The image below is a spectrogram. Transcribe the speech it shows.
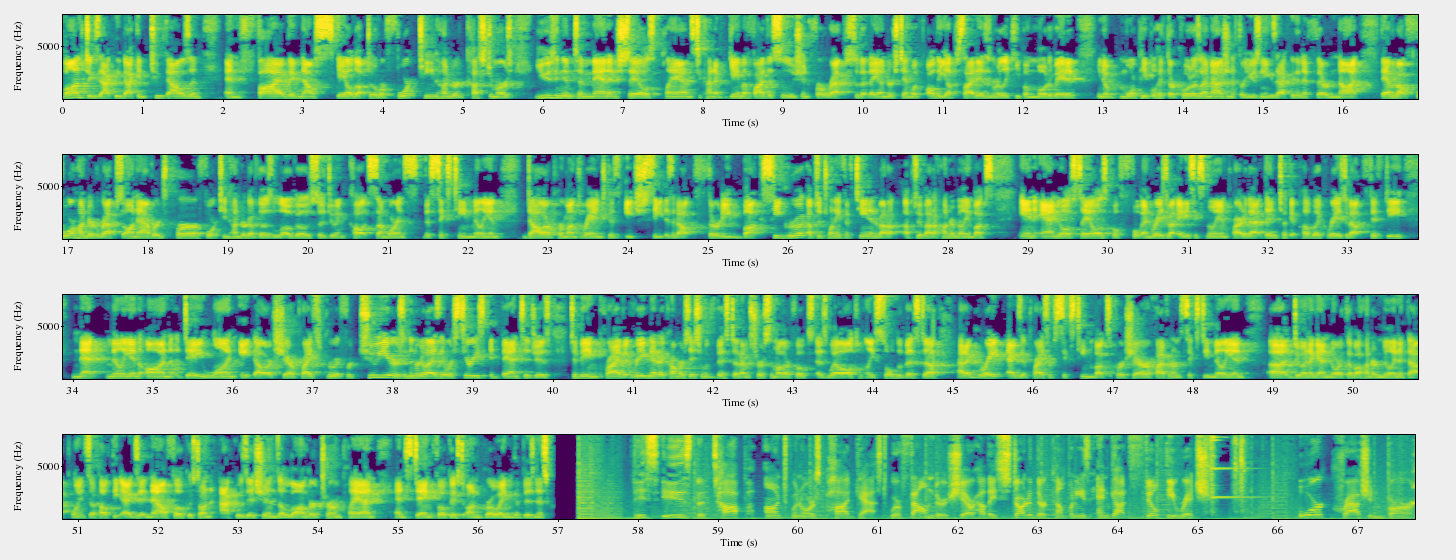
Launched Xactly back in 2005. They've now scaled up to over 1,400 customers, using them to manage sales plans, to kind of gamify the solution for reps so that they understand what all the upside is and really keep them motivated. You know, more people hit their quotas, I imagine, if they're using Xactly than if they're not. They have about 400 reps on average per 1,400 of those logos. So doing, call it somewhere in the $16 million per month range because each seat is about 30 bucks. He grew it up to 2015 and about up to about 100 million bucks in annual sales before and raised about 86 million prior to that. Then took it public, raised about 50 net million on day one, $8 share price, grew it for two years, and then realized there were serious advantages to being private. Reignited a conversation with Vista, and I'm sure some other folks as well. Ultimately sold to Vista at a great exit price of 16 bucks per share, 560 million, uh, doing again north of 100 million at that point. So healthy exit. Now focused on acquisitions, a longer term plan, and staying focused on growing the business. This is the Top Entrepreneurs Podcast, where founders share how they started their companies and got filthy rich or crash and burn.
